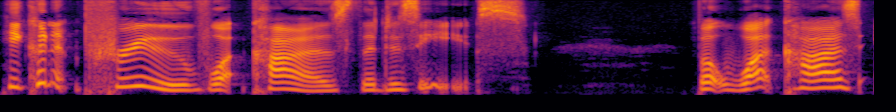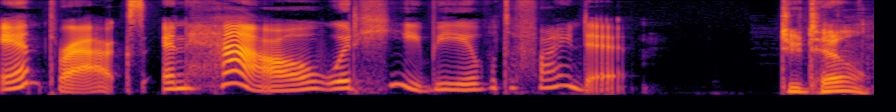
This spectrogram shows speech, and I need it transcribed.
he couldn't prove what caused the disease. But what caused anthrax and how would he be able to find it? Do tell.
